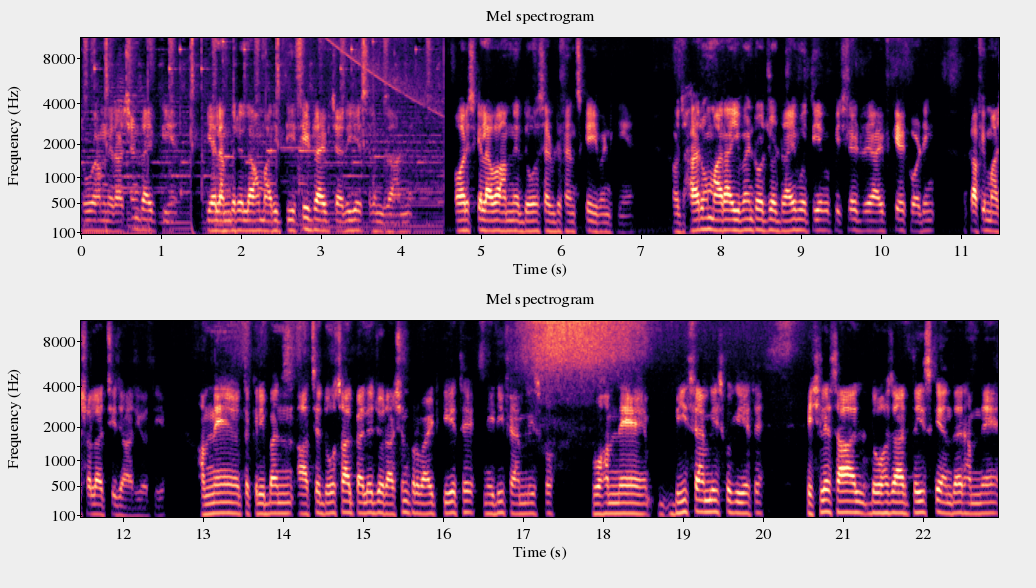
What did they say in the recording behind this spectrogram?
दो हमने राशन ड्राइव की हैं। ये अलहमदिल्ला हमारी तीसरी ड्राइव चल रही है इस रमज़ान में। और इसके अलावा हमने दो सेल्फ डिफेंस के इवेंट किए हैं। और हर हमारा इवेंट और जो ड्राइव होती है वो पिछले ड्राइव के अकॉर्डिंग काफ़ी माशाल्लाह अच्छी जा रही होती है। हमने तकरीबन आज से दो साल पहले जो राशन प्रोवाइड किए थे नीडी फैमिलीज़ को, वो हमने बीस फैमिलीज़ को किए थे। पिछले साल 2023 के अंदर हमने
